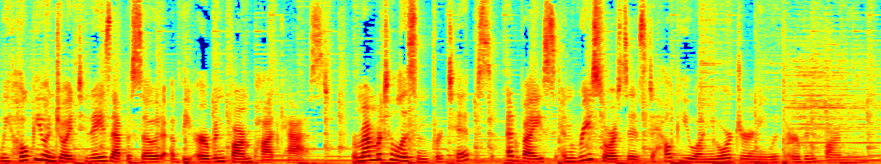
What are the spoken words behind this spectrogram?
We hope you enjoyed today's episode of the Urban Farm Podcast. Remember to listen for tips, advice, and resources to help you on your journey with urban farming.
